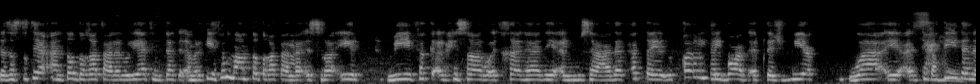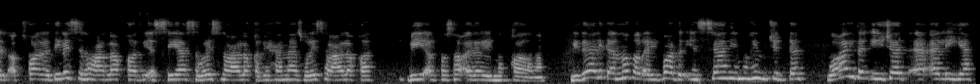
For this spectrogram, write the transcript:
تستطيع أن تضغط على الولايات المتحدة الأمريكية ثم أن تضغط على إسرائيل بفك الحصار وإدخال هذه المساعدات حتى يقلل البعد التجويع وتحديدا صحيح. الأطفال الذي ليس له علاقة بالسياسة وليس له علاقة بحماس وليس له علاقة بالفصائل المقاومة، لذلك النظر إلى البعد الإنساني مهم جدا وأيضا إيجاد آلية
